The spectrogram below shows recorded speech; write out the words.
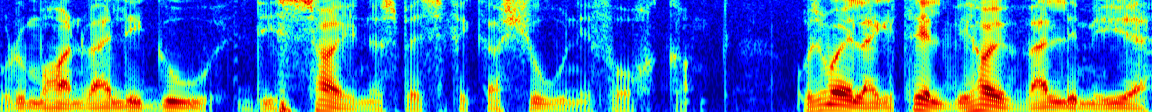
Og du må ha en veldig god design og spesifikasjon i forkant. Og så må jeg legge til, vi har jo veldig mye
